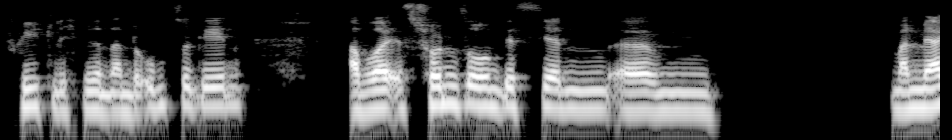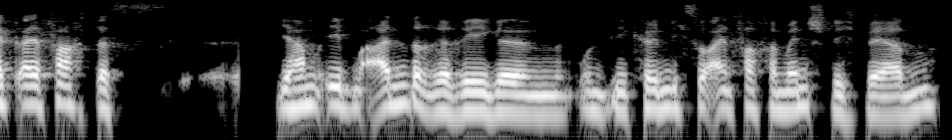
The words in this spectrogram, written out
friedlich miteinander umzugehen. Aber ist schon so ein bisschen, ähm, man merkt einfach, dass die haben eben andere Regeln und die können nicht so einfach vermenschlicht werden,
